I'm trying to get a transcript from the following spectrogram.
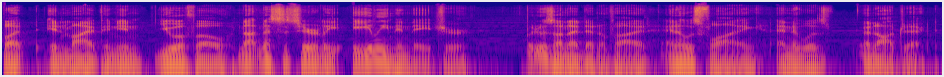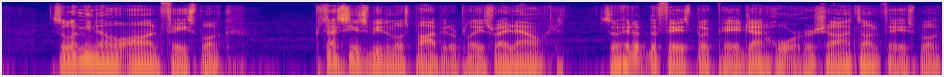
But in my opinion, UFO, not necessarily alien in nature, but it was unidentified, and it was flying, and it was an object. So let me know on Facebook, because that seems to be the most popular place right now. So hit up the Facebook page at Horror Shots on Facebook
